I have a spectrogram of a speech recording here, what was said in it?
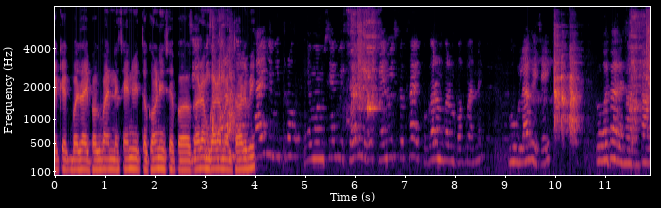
એક એક બધાય ભગવાનને સેન્ડવિચ તો ઘણી છે પણ ગરમ ગરમ જ ધરવી. મિત્રો. એમ સેન્ડવિચ ધરીએ સેન્ડવિચ તો થાય પણ ગરમ ગરમ ભગવાનને ભૂખ લાગે છે. તો વધારે સારું કામ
